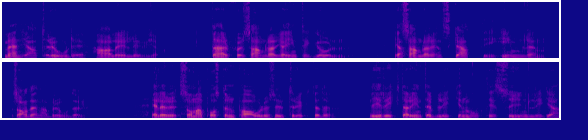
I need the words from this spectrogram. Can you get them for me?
Men jag tror det, halleluja. Därför samlar jag inte guld. Jag samlar en skatt i himlen, sa denna broder. Eller som aposteln Paulus uttryckte det, vi riktar inte blicken mot det synliga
